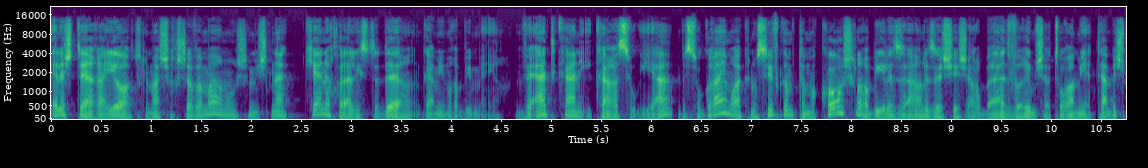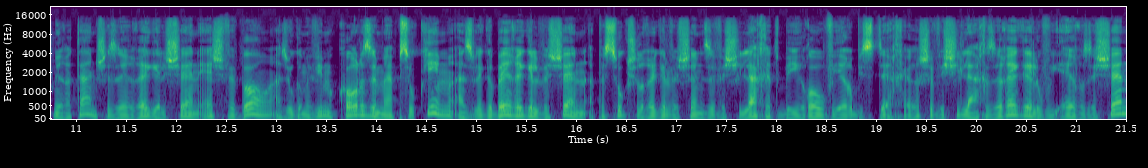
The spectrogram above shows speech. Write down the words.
אלה שתי הראיות למה שעכשיו אמרנו, שמשנה כן יכולה להסתדר גם עם רבי מאיר. ועד כאן עיקר הסוגיה. בסוגריים רק נוסיף גם את המקור של רבי אלעזר, לזה שיש ארבעה דברים שהתורה מייתה בשמירתן, שזה רגל, שן, אש ובור, אז הוא גם מביא מקור לזה מהפסוקים, אז לגבי רגל ושן, הפסוק של רגל ושן זה ושילח את בעירו וביער בשדכר, שושילח זה רגל וביער זה שן,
